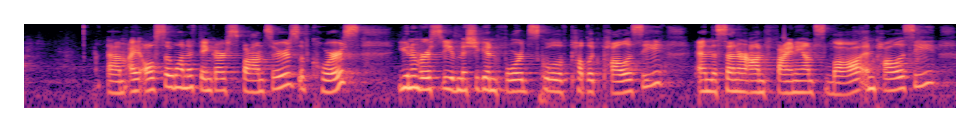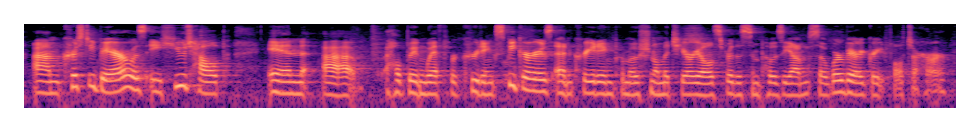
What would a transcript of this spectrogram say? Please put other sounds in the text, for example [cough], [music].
Um, I also want to thank our sponsors, of course, University of Michigan Ford School of Public Policy and the Center on Finance, Law, and Policy. Um, Christy Bear was a huge help in uh, helping with recruiting speakers and creating promotional materials for the symposium, so we're very grateful to her.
